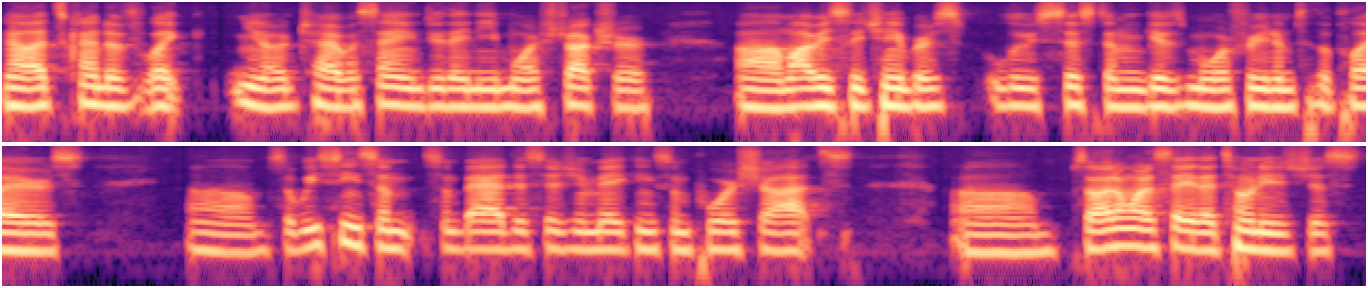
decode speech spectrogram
Now, that's kind of like, you know, Chad was saying, do they need more structure? Um, obviously, Chambers' loose system gives more freedom to the players. Um, so we've seen some some bad decision making, some poor shots. Um, so I don't want to say that Tony's just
